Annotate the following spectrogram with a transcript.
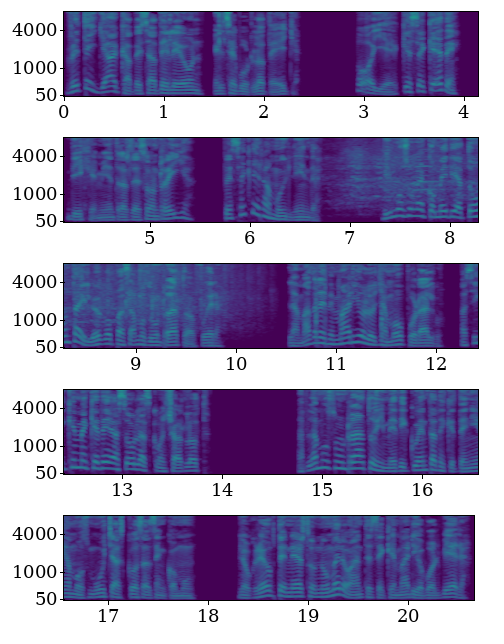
Vete ya, cabeza de león. Él se burló de ella. Oye, que se quede, dije mientras le sonreía. Pensé que era muy linda. Vimos una comedia tonta y luego pasamos un rato afuera. La madre de Mario lo llamó por algo, así que me quedé a solas con Charlotte. Hablamos un rato y me di cuenta de que teníamos muchas cosas en común. Logré obtener su número antes de que Mario volviera.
